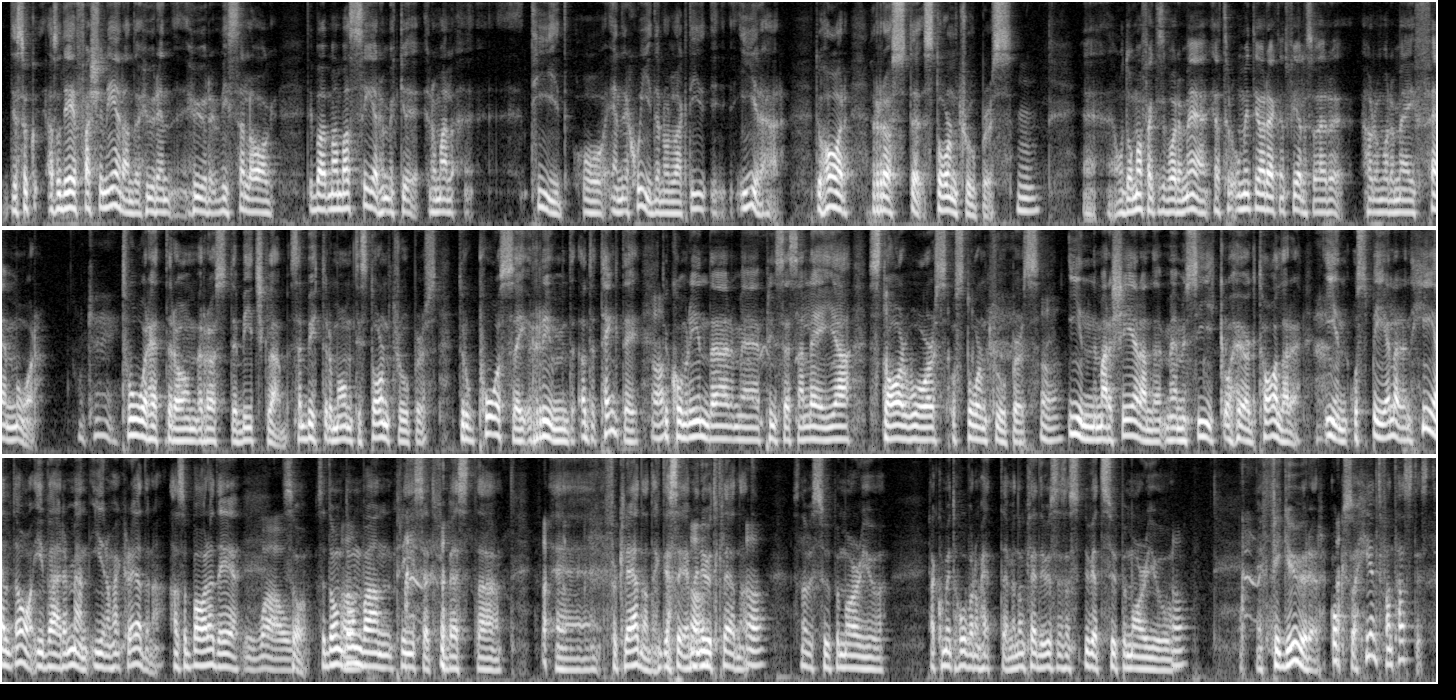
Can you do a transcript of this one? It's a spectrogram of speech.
det, är så, alltså det är fascinerande hur, en, hur vissa lag... Bara, man bara ser hur mycket de har tid och energi de har lagt i, i det här. Du har röster, Stormtroopers. Eh, och de har faktiskt varit med, jag tror, om inte jag har räknat fel så är har de varit med i fem år. Okej. Två år hette de Röste Beach Club. Sen bytte de om till Stormtroopers. Drog på sig rymd... ja, Tänk dig, Ja. du kommer in där med prinsessan Leia, Star Wars och Stormtroopers. Ja. Inmarscherande med musik och högtalare. In och spelar en hel dag i värmen i de här kläderna. Alltså bara det. Wow. Så, så de, de vann priset för bästa eh, förklädnad tänkte jag säga, men Ja. utklädnad. Ja. Sen har vi Super Mario. Jag kommer inte ihåg vad de hette, men de klädde ut sig som du vet, Super Mario-figurer. Också helt fantastiskt.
